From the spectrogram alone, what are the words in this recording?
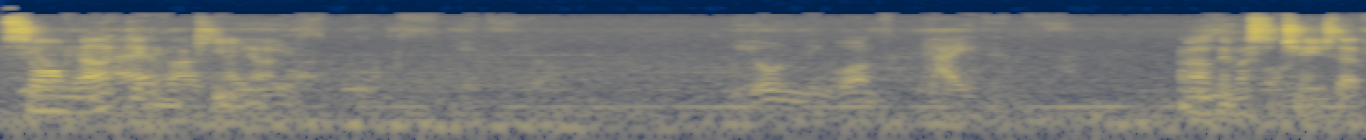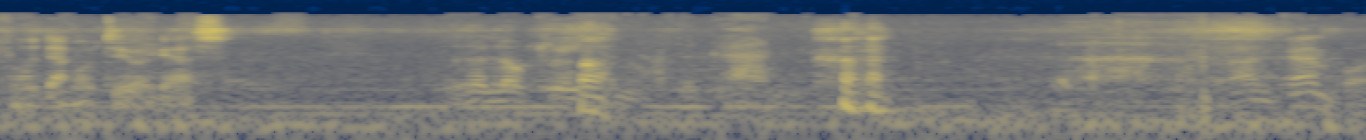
so you I'm not getting the our key now. ideas, books, Ezio. We only want guidance. Oh, they must have changed that from the demo too, I guess. The location Huh. of the Grand Grand Temple.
